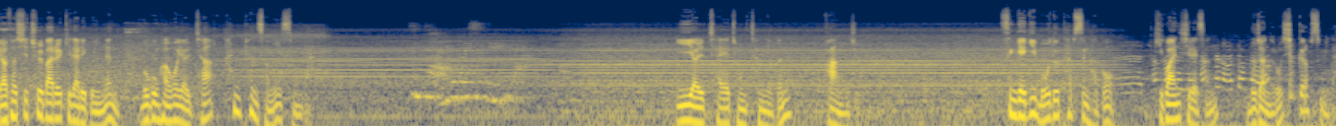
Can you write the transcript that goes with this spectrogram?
여섯 시 출발을 기다리고 있는 무궁화호 열차 한 편성이 있습니다. 이 열차의 종착역은 광주. 승객이 모두 탑승하고 기관실에선 무전으로 시끄럽습니다.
